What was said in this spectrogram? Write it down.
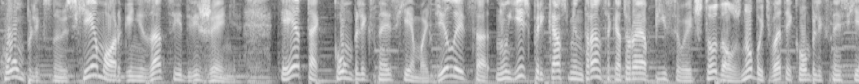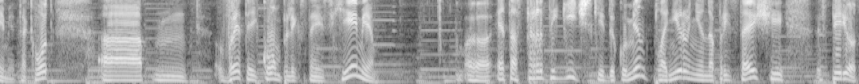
комплексную схему организации движения. Эта комплексная схема делается, ну, есть приказ Минтранса, который описывает, что должно быть в этой комплексной схеме. Так вот, а, в этой комплексной схеме это стратегический документ планирования на предстоящий вперед.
